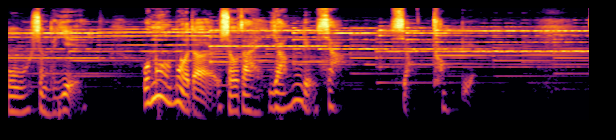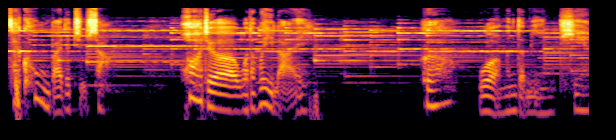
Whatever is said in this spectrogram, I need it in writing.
无声的夜，我默默地守在杨柳下，小窗边，在空白的纸上画着我的未来和我们的明天。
